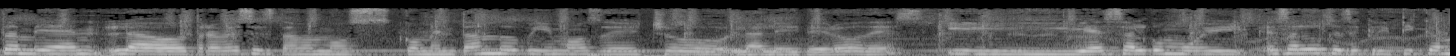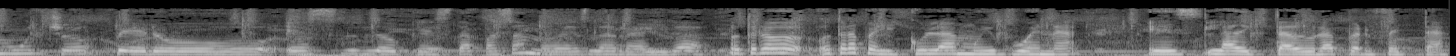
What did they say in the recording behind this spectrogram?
También la otra vez estábamos comentando, vimos de hecho la ley de Herodes y es algo muy, es algo que se critica mucho, pero es lo que está pasando, es la realidad. Otro, otra película muy buena es La dictadura perfecta,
